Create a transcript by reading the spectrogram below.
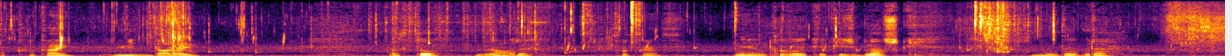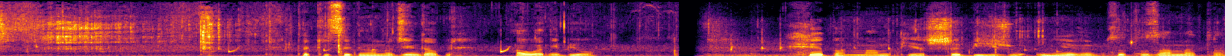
A tutaj? Dalej? Ach to, dobra. Co to jest? Nie wiem, kawałek jakiejś blaszki. No dobra. Taki sygnał na dzień dobry. A ładnie biło. Chyba mam pierwsze biżu i nie wiem co to za metal.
